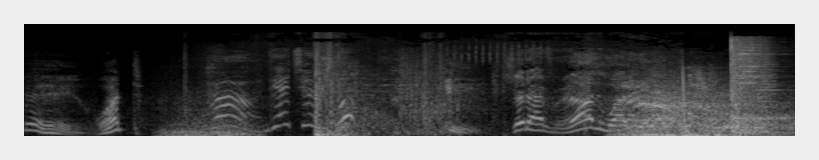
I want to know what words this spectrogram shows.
Hey, what? Ah, that's. Should have run while you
